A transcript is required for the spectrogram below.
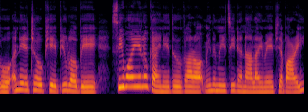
ကိုအနှစ်အထုတ်ဖြစ်ပြုလုပ်ပြီးစီးပွားရေးလုပ်ကိုင်နေသူကတော့မင်းသမီးကြီးနန္နာလိုက်ပဲဖြစ်ပါရီ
